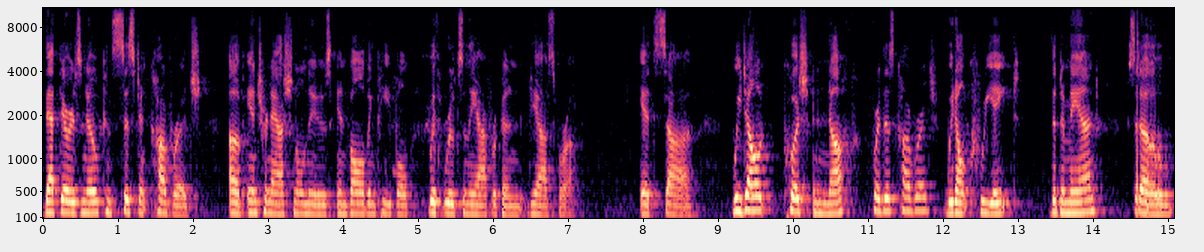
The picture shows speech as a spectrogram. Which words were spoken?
that there is no consistent coverage of international news involving people with roots in the African diaspora. It's, uh, we don't push enough for this coverage. We don't create the demand. So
